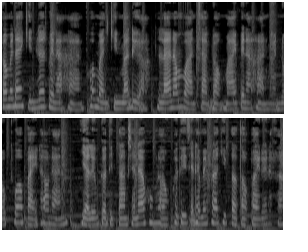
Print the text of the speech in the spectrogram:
ก็ไม่ได้กินเลือดเป็นอาหาร พวกมันกินมะเดื่อ และน้ำหวานจากดอกไม้เป็นอาหารเหมือนนกทั่วไปเท่านั้น อย่าลืมกดติดตามช anel ของเราเพื่อที่จะได้ไม่พลาดคลิปต่อๆไปด้วยนะคะ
